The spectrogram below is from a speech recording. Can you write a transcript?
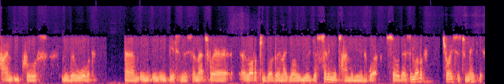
time equals the reward um, in, in, in business, and that's where a lot of people are going like, well, you're just selling your time when you're in the work. So there's a lot of choices to make here.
